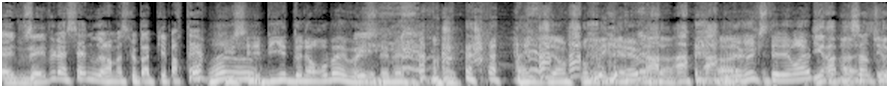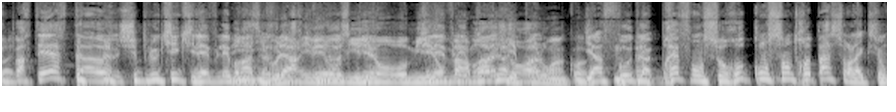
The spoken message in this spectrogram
euh, vous avez vu la scène où il ramasse le papier par terre? Ouais. C'est les billets de Donnarumma, oui. Ah, il voulait en quelques-uns. Il a Ouais. cru que c'était les vrais. Il ramasse Ouais, un truc vrai. par terre, t'as euh, je sais plus qui qui lève les bras. il voulait arriver au million, au million lève par les bras, mois, il est pas loin, quoi. Il y a faute. Bref, on se reconcentre pas sur l'action.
